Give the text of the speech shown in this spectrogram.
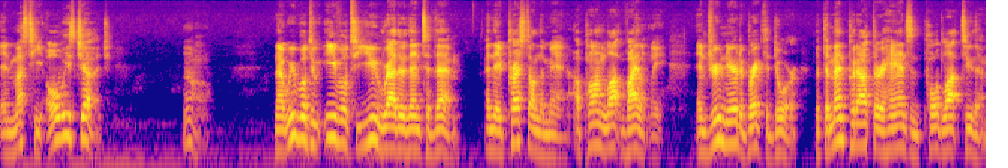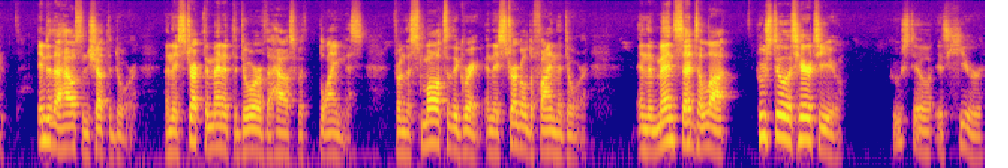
And must he always judge? Oh. Now we will do evil to you rather than to them. And they pressed on the man, upon Lot violently, and drew near to break the door. But the men put out their hands and pulled Lot to them, into the house and shut the door. And they struck the men at the door of the house with blindness from the small to the great, and they struggled to find the door. And the men said to Lot, Who still is here to you? Who still is here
